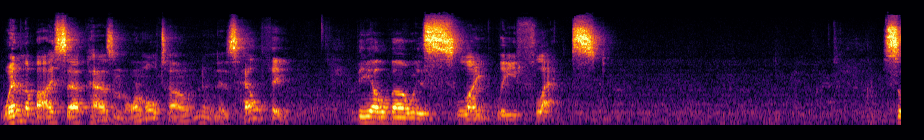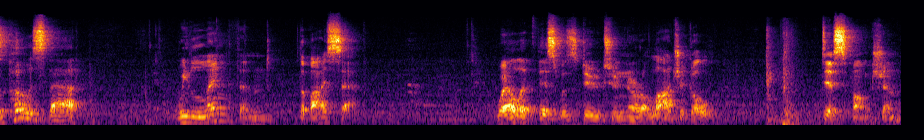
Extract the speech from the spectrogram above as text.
When the bicep has normal tone and is healthy, the elbow is slightly flexed. Suppose that we lengthened the bicep. Well, if this was due to neurological dysfunction,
